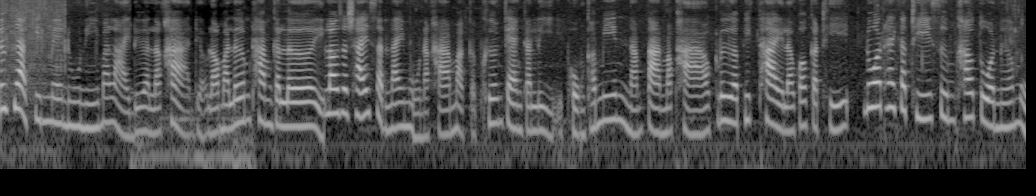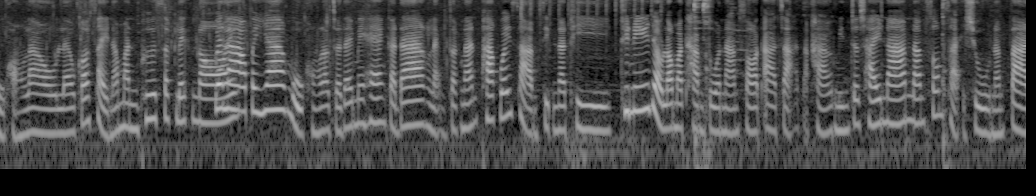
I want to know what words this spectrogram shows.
นึกอยากกินเมนูนี้มาหลายเดือนแล้วค่ะ เดี๋ยวเรามาเริ่มทำกันเลย เราจะใช้สันในหมูนะคะ หมักกับเครื่องแกงกะหรี่ ผงขมิ้น น้ำตาลมะพร้าว เกลือพริกไทยแล้วก็กะทิ นวดให้กะทิซึมเข้าตัวเนื้อหมูของเรา แล้วก็ใส่น้ำมันพืชสักเล็กน้อย เวลาเอาไปย่างหมูของเราจะได้ไม่แห้งกระด้าง หลังจากนั้นพักไว้ 30 นาที ทีนี้เดี๋ยวเรามาทำตัวน้ำซอสอาจาดนะคะ มิ้นจะใช้น้ำน้ำส้มสายชู น้ำตาล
